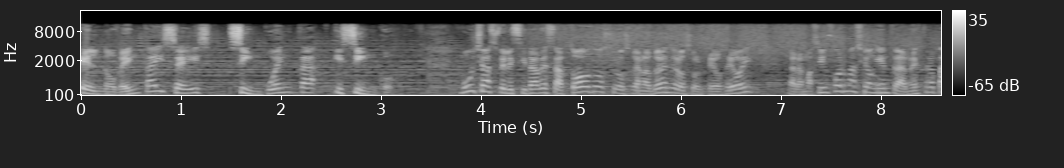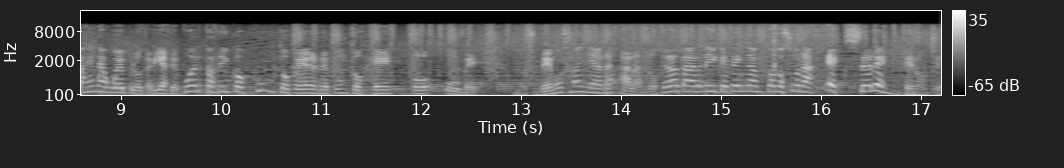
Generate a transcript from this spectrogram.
el 9655. Muchas felicidades a todos los ganadores de los sorteos de hoy. Para más información entra a nuestra página web loteriasdepuertorico.pr.gov. Nos vemos mañana a las 2 de la tarde y que tengan todos una excelente noche.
